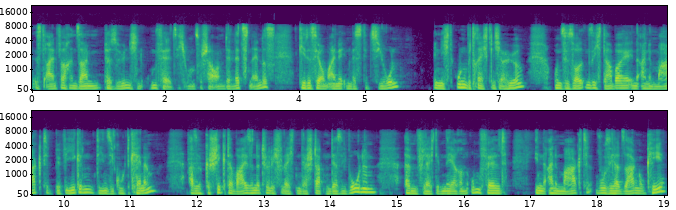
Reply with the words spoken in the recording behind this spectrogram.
ist einfach in seinem persönlichen Umfeld sich umzuschauen. Denn letzten Endes geht es ja um eine Investition in nicht unbeträchtlicher Höhe und Sie sollten sich dabei in einem Markt bewegen, den Sie gut kennen. Also geschickterweise natürlich vielleicht in der Stadt, in der Sie wohnen, ähm, vielleicht im näheren Umfeld, in einem Markt, wo Sie halt sagen, okay,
